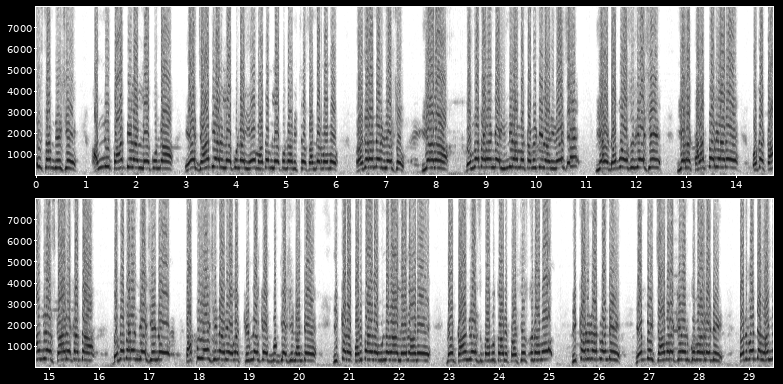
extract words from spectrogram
సిస్టమ్ చేసి అన్ని పార్టీలను లేకుండా ఏ జాతీయాలు లేకుండా ఏ మతం లేకుండా ఇచ్చిన సందర్భము ప్రజలందరికీ తెలుసు. ఇవాళ దొంగతనంగా ఇందిరమ్మ కమిటీలు అని వేసి ఇవాళ డబ్బు వసూలు చేసి ఇవాళ కలెక్టర్ గారే ఒక కాంగ్రెస్ కార్యకర్త దొంగతనం చేసిండు తప్పు చేసిండు అని ఒక క్రిమినల్ కేసు బుక్ చేసిండు అంటే ఇక్కడ పరిపాలన ఉన్నదా లేదా అని మేము కాంగ్రెస్ ప్రభుత్వాన్ని ప్రశ్నిస్తున్నాము. ఇక్కడ ఉన్నటువంటి ఎంపీ చామర కిరణ్ కుమార్ రెడ్డి పెద్ద పెద్ద లంగ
